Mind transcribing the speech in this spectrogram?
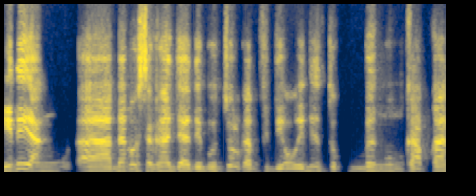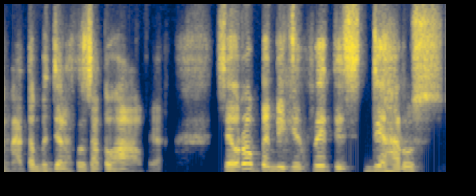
ini yang eh, memang sengaja dimunculkan video ini untuk mengungkapkan atau menjelaskan satu hal ya. Seorang pemikir kritis dia harus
